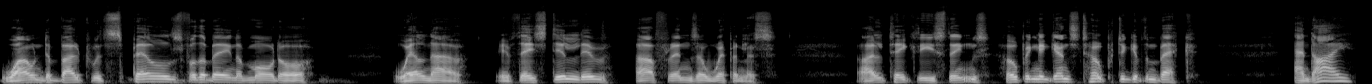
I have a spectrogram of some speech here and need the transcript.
wound about with spells for the bane of Mordor. Well now, if they still live, our friends are weaponless. I'll take these things, hoping against hope to give them back. And I,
